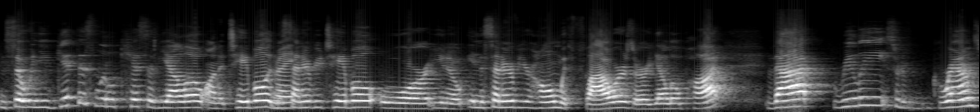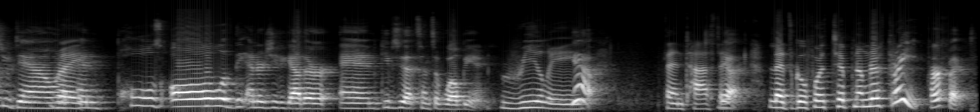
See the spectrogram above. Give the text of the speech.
And so when you get this little kiss of yellow on a table in right. the center of your table or, you know, in the center of your home with flowers or a yellow pot, that really sort of grounds you down right. and pulls all of the energy together and gives you that sense of well-being. Really? Yeah. Fantastic. Yeah. Let's go for tip number 3. Perfect.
